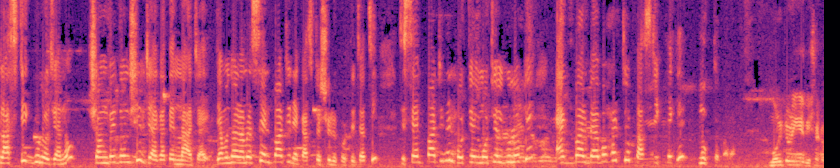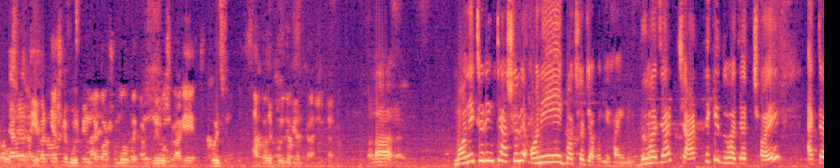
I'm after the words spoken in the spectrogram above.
প্লাস্টিকগুলো যেন সংবেদনশীল জায়গাতে না যায়। যেমন ধরেন আমরা সেন্ট মার্টিনের কাজটা শুরু করতে চাচ্ছি। যে সেন্ট মার্টিনের হোটেল মোটেলগুলোকে একবার ব্যবহার্য প্লাস্টিক থেকে মুক্ত করা। মনিটরিং এর বিষয়টা বলছেন এবার কি আসলে মনিটরিংটা করা সম্ভব হবে? কারণ দুই বছর আগে হয়েছিল। আপনাদের পরিকল্পনা সেটা মনিটরিংটা আসলে অনেক বছর যাবতই হয়নি। দু থেকে দু একটা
